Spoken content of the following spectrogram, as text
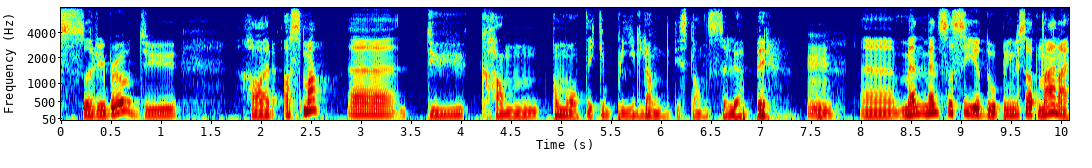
Sorry, bro, du har astma. Uh, du kan på en måte ikke bli langdistanseløper. Mm. Eh, men, men så sier jo dopinglyset at nei, nei,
